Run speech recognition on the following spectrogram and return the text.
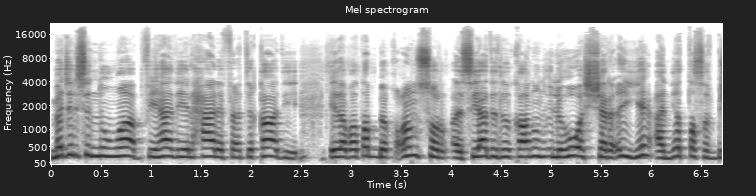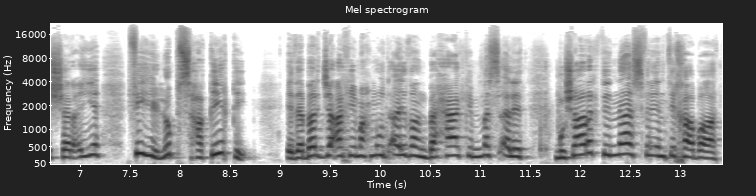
مجلس النواب في هذه الحالة في اعتقادي إذا بطبق عنصر سيادة القانون اللي هو الشرعية أن يتصف بالشرعية فيه لبس حقيقي. إذا برجع أخي محمود أيضا بحاكم مسألة مشاركة الناس في الانتخابات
